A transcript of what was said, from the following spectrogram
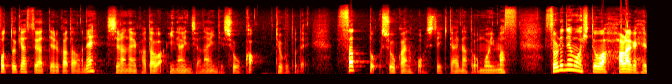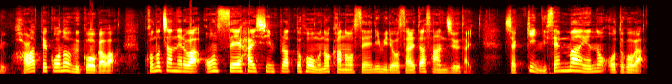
ポッドキャストやってる方はね、知らない方はいないんじゃないんでしょうか。ということで、さっと紹介の方していきたいなと思います。それでも人は腹が減る、腹ペコの向こう側。このチャンネルは音声配信プラットフォームの可能性に魅了された30代、借金2000万円の男が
